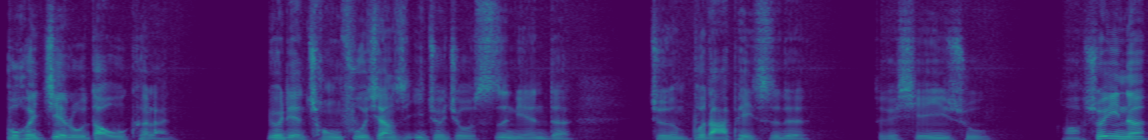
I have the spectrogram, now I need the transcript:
不会介入到乌克兰，有点重复，像是一九九四年的这种布达佩斯的这个协议书啊。所以呢，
